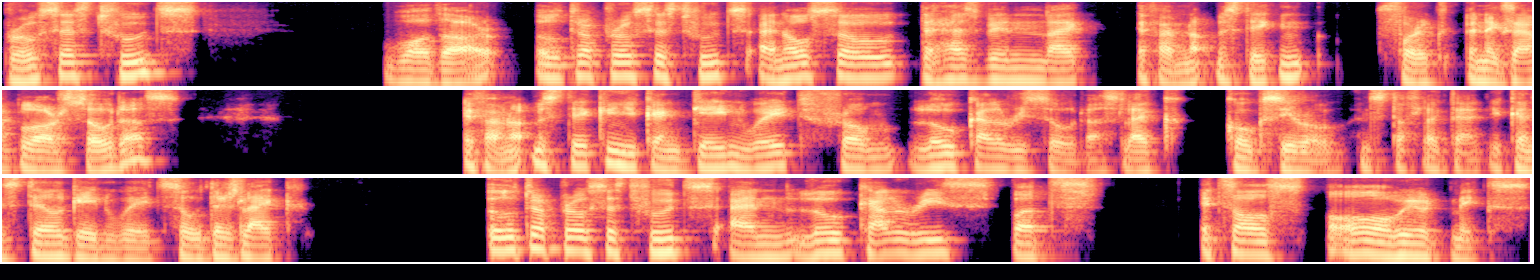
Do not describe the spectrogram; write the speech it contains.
processed foods. What are ultra processed foods? And also, there has been, like, if I'm not mistaken, for an example, are sodas. If I'm not mistaken, you can gain weight from low calorie sodas like Coke Zero and stuff like that. You can still gain weight. So there's like ultra processed foods and low calories, but it's all, all a weird mix.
